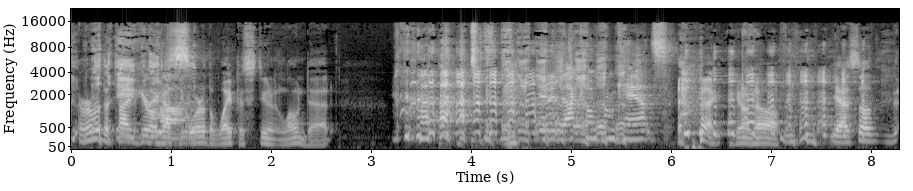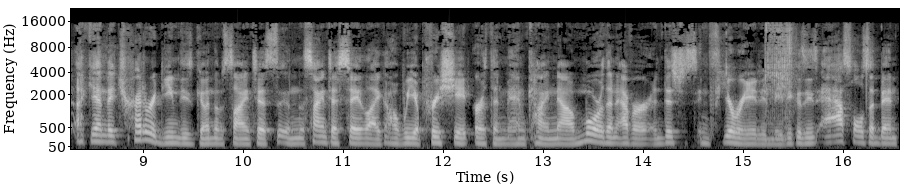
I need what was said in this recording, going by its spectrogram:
I remember the time Like, Heero got the order to wipe his student loan debt. Yeah, did that come from Quinze? you don't know. yeah, so again, they try to redeem these Gundam scientists, and the scientists say like, "Oh, we appreciate Earth and mankind now more than ever," and this just infuriated me because these assholes have been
